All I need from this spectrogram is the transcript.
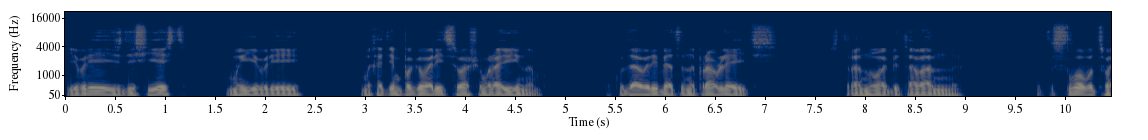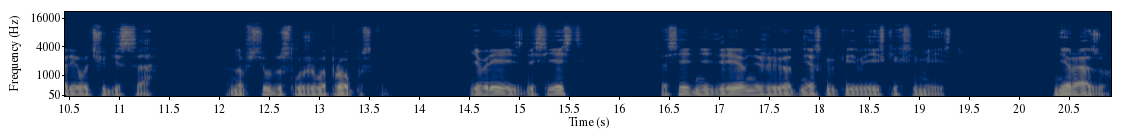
Евреи здесь есть? Мы евреи. Мы хотим поговорить с вашим раввином. А куда вы, ребята, направляетесь? В страну обетованную. Это слово творило чудеса. Оно всюду служило пропуском. Евреи здесь есть? В соседней деревне живет несколько еврейских семейств. Ни разу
